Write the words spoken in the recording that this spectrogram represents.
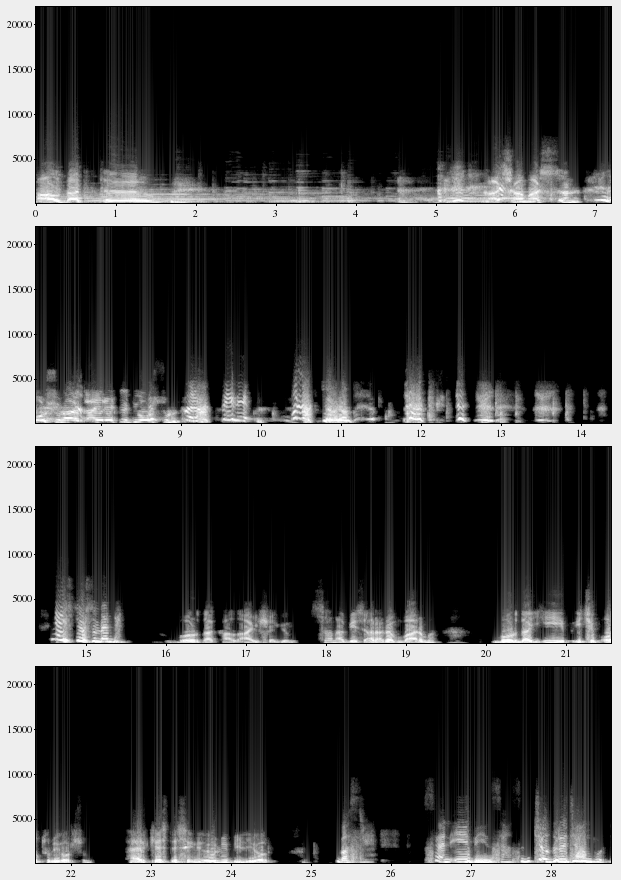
Aldattım. Kaçamazsın. Boşuna gayret ediyorsun. Bırak beni! Bırak diyorum! Bırak! Ne istiyorsun benden? Burada kal Ayşegül. Sana bir zararım var mı? Burada yiyip içip oturuyorsun. Herkes de seni ölü biliyor. Basri, sen iyi bir insansın. Çıldıracağım burada.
